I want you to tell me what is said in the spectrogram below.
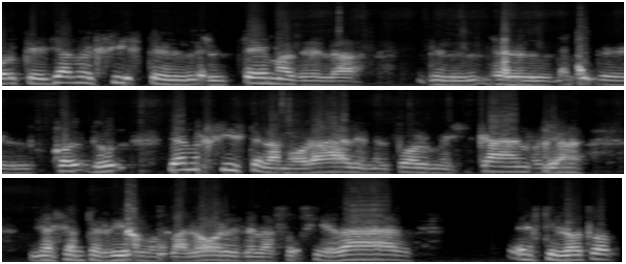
porque ya no existe el, tema de la del, del, ya no existe la moral en el pueblo mexicano, ya, ya se han perdido los valores de la sociedad, esto y lo otro,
